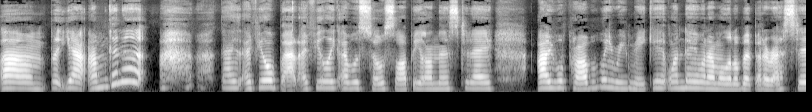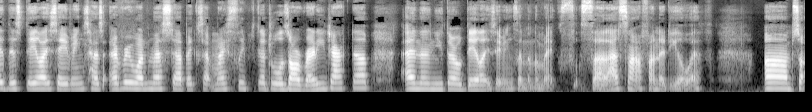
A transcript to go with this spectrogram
Um, but yeah, I'm gonna, guys, I feel bad. I feel like I was so sloppy on this today. I will probably remake it one day when I'm a little bit better rested. This daylight savings has everyone messed up except my sleep schedule is already jacked up, and then you throw daylight savings into the mix, so that's not fun to deal with. Um, so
